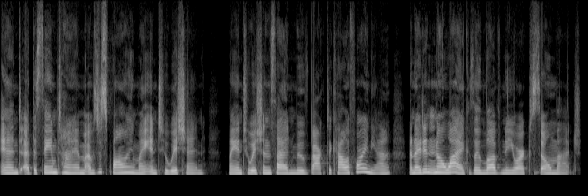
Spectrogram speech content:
And at the same time, I was just following my intuition. My intuition said move back to California. And I didn't know why because I love New York so much.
